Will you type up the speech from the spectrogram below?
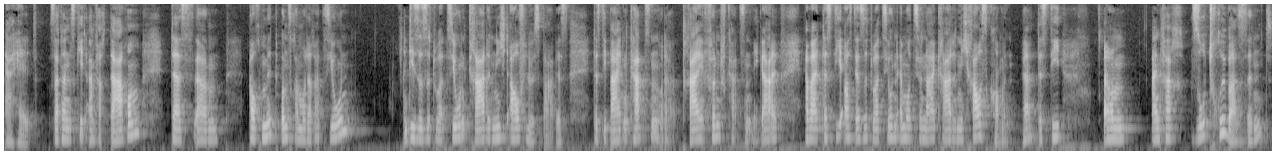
erhält, sondern es geht einfach darum, dass ähm, auch mit unserer Moderation diese Situation gerade nicht auflösbar ist dass die beiden Katzen oder drei, fünf Katzen, egal, aber dass die aus der Situation emotional gerade nicht rauskommen, ja? dass die ähm, einfach so trüber sind,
